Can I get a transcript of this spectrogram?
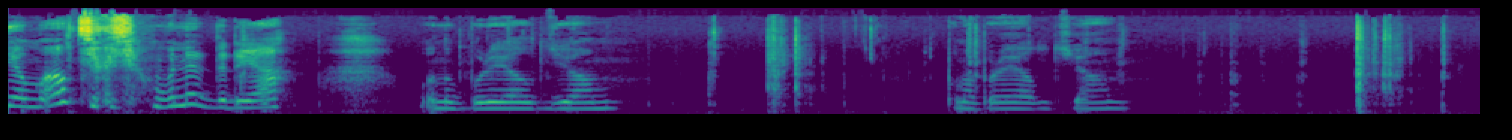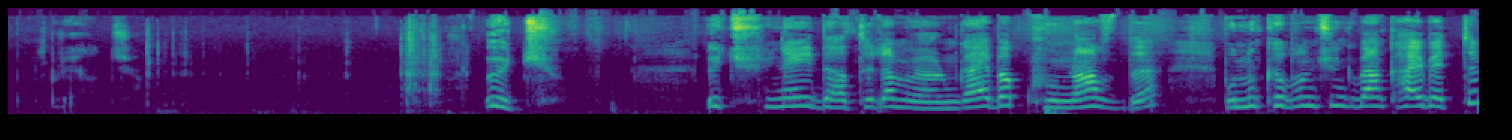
Ya mal çıkacağım. Bu nedir ya? Bunu buraya alacağım. Bunu buraya alacağım. Bunu buraya alacağım. Üç. Üç neydi hatırlamıyorum. Galiba kurnazdı. Bunun kabuğunu çünkü ben kaybettim.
